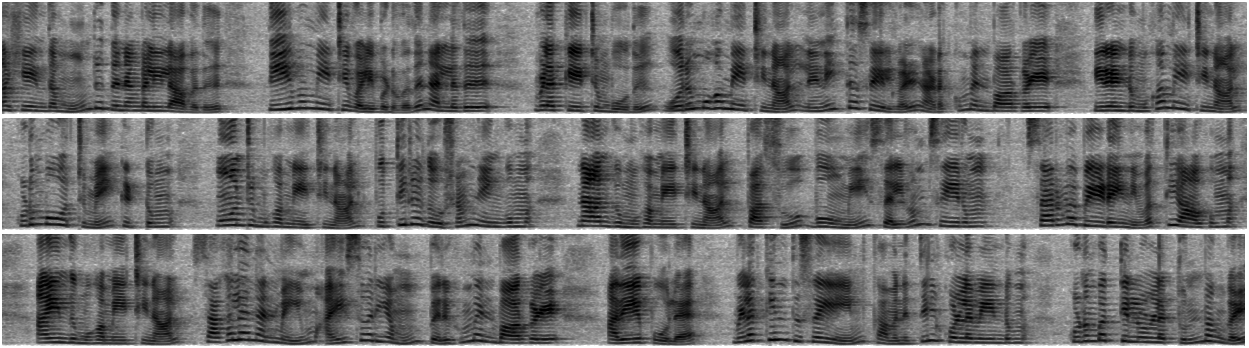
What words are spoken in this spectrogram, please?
ஆகிய இந்த மூன்று தினங்களிலாவது தீபம் ஏற்றி வழிபடுவது நல்லது. விளக்கேற்றும் போது ஒரு முகம் ஏற்றினால் நினைத்த செயல்கள் நடக்கும் என்பார்கள். இரண்டு முகம் ஏற்றினால் குடும்ப ஒற்றுமை கிட்டும். மூன்று முகம் ஏற்றினால் புத்திர தோஷம் நீங்கும். நான்கு முகம் ஏற்றினால் பசு பூமி செல்வம் சேரும். சர்வ பீடை நிவர்த்தியாகும் ஐந்து முகமேற்றினால் சகல நன்மையும் ஐஸ்வர்யமும் பெருகும் என்பார்கள். அதேபோல விளக்கின் திசையையும் கவனத்தில் கொள்ள வேண்டும். குடும்பத்தில் உள்ள துன்பங்கள்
